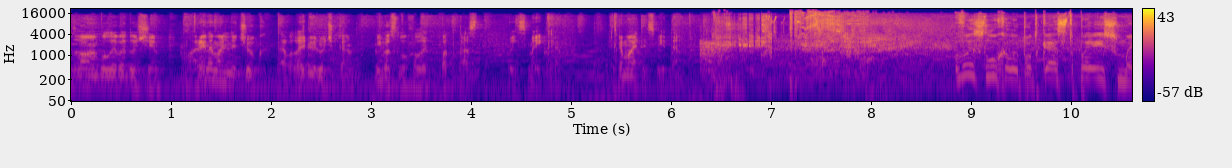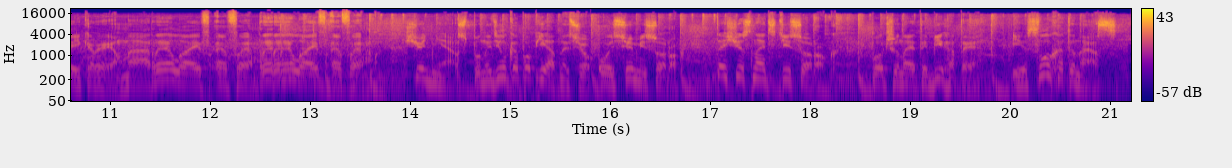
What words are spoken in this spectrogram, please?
З вами були ведучі Марина Мельничук та Валерій Ручка. І ви слухали подкаст Пейсмейкери. Тримайте свій темп. Ви слухали подкаст Пейсмейкери на Релайф FM. Релайф FM. Щодня з понеділка по п'ятницю о 7.40 та 16.40. Починайте бігати і слухати нас.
